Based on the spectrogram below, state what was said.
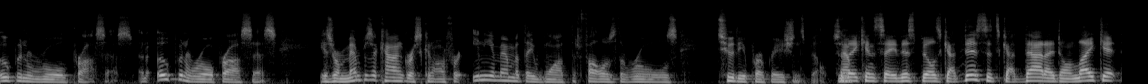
open rule process. An open rule process is where members of Congress can offer any amendment they want that follows the rules to the appropriations bill. So now, they can say this bill's got this, it's got that, I don't like it,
